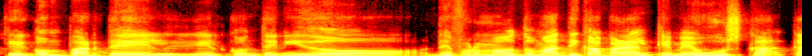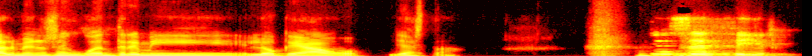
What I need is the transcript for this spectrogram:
que comparte el, contenido de forma automática para el que me busca, que al menos encuentre mi, lo que hago. Ya está. Es decir,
